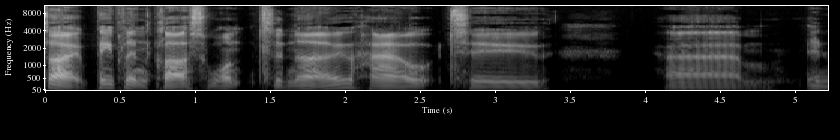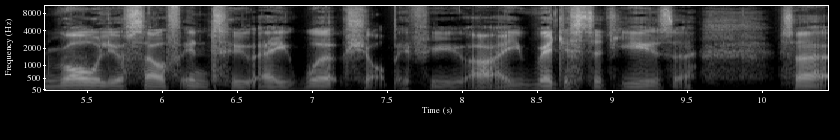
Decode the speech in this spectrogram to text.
So, people in the class want to know how to um, enroll yourself into a workshop if you are a registered user. So,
